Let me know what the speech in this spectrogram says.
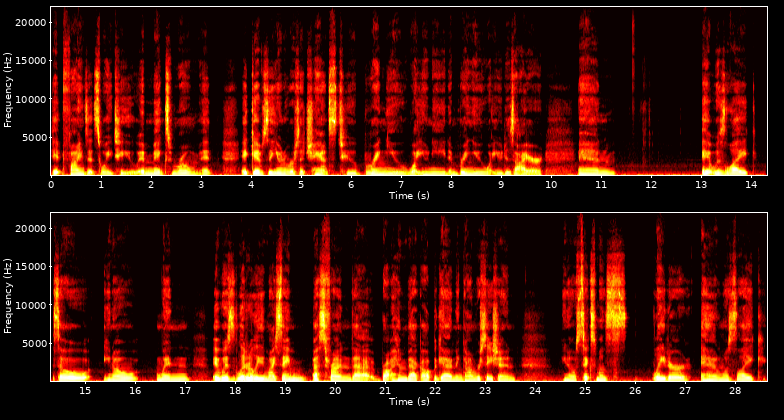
it finds its way to you. It makes room. It it gives the universe a chance to bring you what you need and bring you what you desire. And it was like, so, you know, when it was literally my same best friend that brought him back up again in conversation, you know, six months later and was like,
